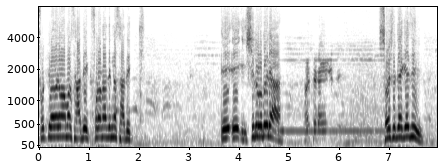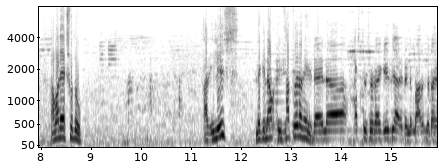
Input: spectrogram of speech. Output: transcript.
শুটকি বাজার আমার সাদিক ফুরানা দিনের সাদিক। এই এই শীতল কত এটা ছয়শো টাকা কেজি। আমার একশো তো। আর ইলিশ? নাকি নাম সাতশোটা নেই? এটা হলো আটশোশো টাকা কেজি আর এটা হলো বারোশো টাকা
